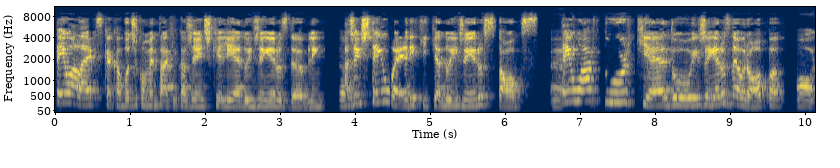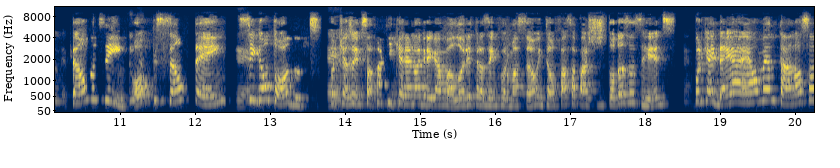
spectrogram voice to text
tem o Alex, que acabou de comentar aqui com a gente, que ele é do Engenheiros Dublin. A gente tem o Eric, que é do Engenheiros Talks. É. Tem o Arthur, que é do Engenheiros na Europa. Olha. Então, assim, opção tem. É. Sigam todos. É. Porque a gente só tá aqui querendo agregar valor e trazer informação. Então, faça parte de todas as redes. É. Porque a ideia é aumentar nossa,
